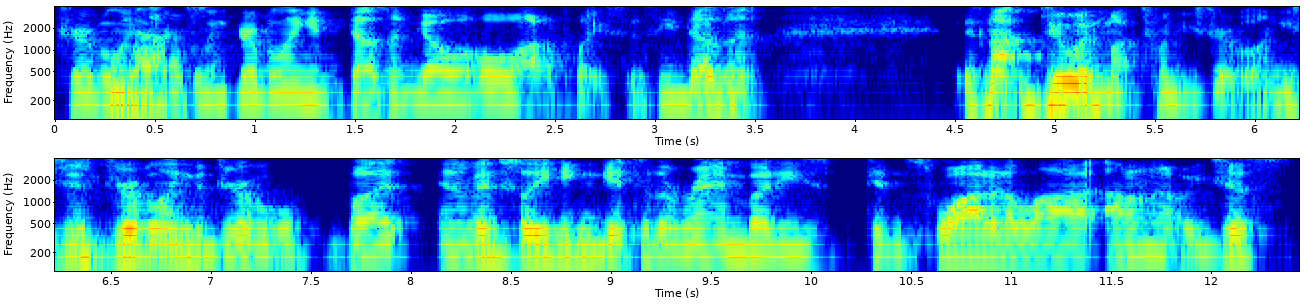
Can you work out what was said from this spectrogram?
dribbling, Yes. dribbling, dribbling, and doesn't go a whole lot of places. He doesn't is not doing much when he's dribbling. He's just dribbling the dribble, but and eventually he can get to the rim, but he's getting swatted a lot. I don't know. He just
